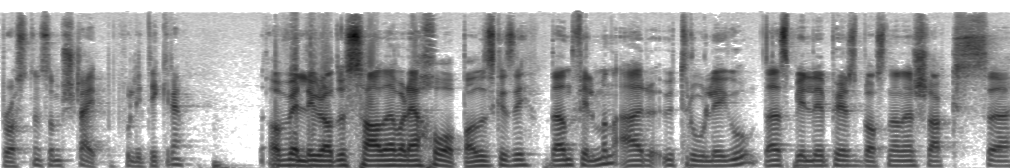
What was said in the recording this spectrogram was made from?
Brosnan som sleipe politikere. Jeg var veldig glad du sa det, var det jeg håpa du skulle si. Den filmen er utrolig god. Der spiller Pierce Brosnan en slags eh,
